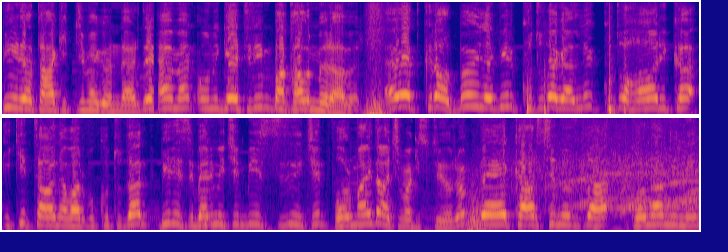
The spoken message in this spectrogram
Bir de takipçime gönderdi. Hemen onu getireyim bakalım beraber. Evet kral böyle bir kutuda geldi. Kutu harika. iki tane var bu kutudan. Birisi benim için birisi sizin için. Formayı da açmak istiyorum. Ve karşınızda Konami'nin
